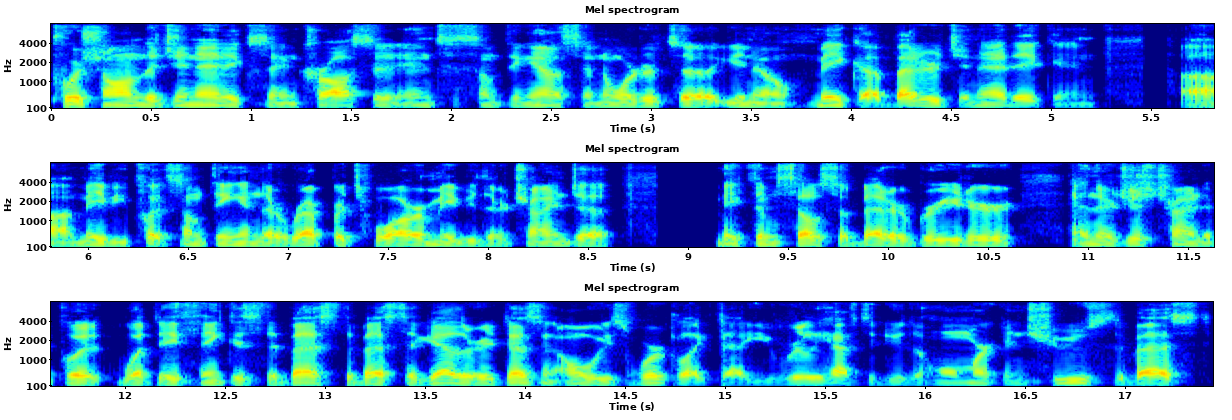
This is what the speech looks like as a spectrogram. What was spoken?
push on the genetics and cross it into something else in order to you know make a better genetic and uh, maybe put something in their repertoire. Maybe they're trying to make themselves a better breeder and they're just trying to put what they think is the best the best together. It doesn't always work like that. You really have to do the homework and choose the best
